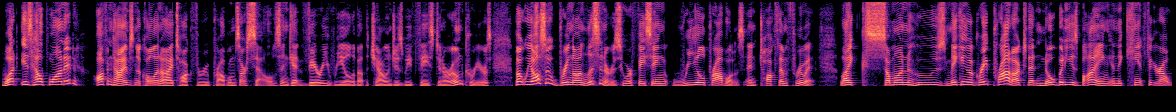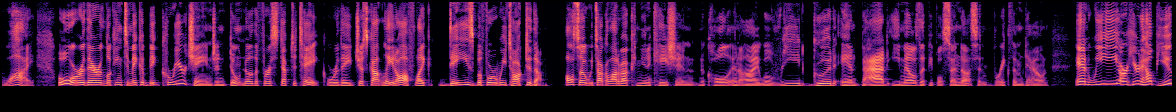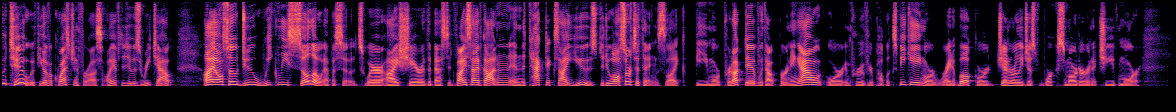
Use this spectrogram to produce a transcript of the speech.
What is help wanted? Oftentimes, Nicole and I talk through problems ourselves and get very real about the challenges we've faced in our own careers, but we also bring on listeners who are facing real problems and talk them through it. Like someone who's making a great product that nobody is buying and they can't figure out why. Or they're looking to make a big career change and don't know the first step to take, or they just got laid off like days before we talk to them. Also, we talk a lot about communication. Nicole and I will read good and bad emails that people send us and break them down. And we are here to help you too. If you have a question for us, all you have to do is reach out. I also do weekly solo episodes where I share the best advice I've gotten and the tactics I use to do all sorts of things, like be more productive without burning out, or improve your public speaking, or write a book, or generally just work smarter and achieve more.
